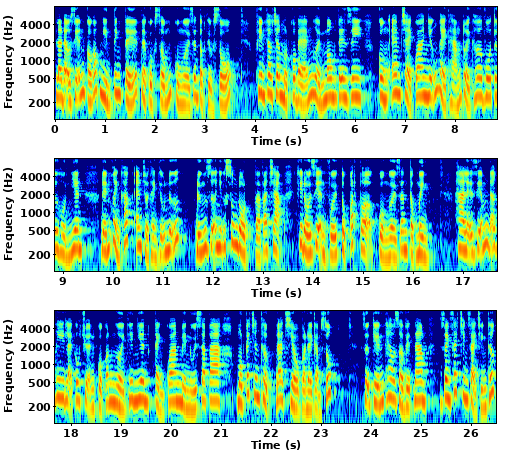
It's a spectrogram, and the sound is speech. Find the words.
là đạo diễn có góc nhìn tinh tế về cuộc sống của người dân tộc thiểu số. Phim theo chân một cô bé người Mông tên Di cùng em trải qua những ngày tháng tuổi thơ vô tư hồn nhiên, đến khoảnh khắc em trở thành thiếu nữ, đứng giữa những xung đột và va chạm khi đối diện với tục bắt vợ của người dân tộc mình – Hà Lệ Diễm đã ghi lại câu chuyện của con người thiên nhiên, cảnh quan miền núi Sapa một cách chân thực, đa chiều và đầy cảm xúc. Dự kiến theo giờ Việt Nam, danh sách tranh giải chính thức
